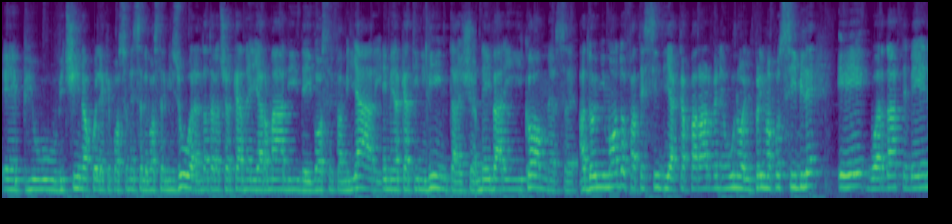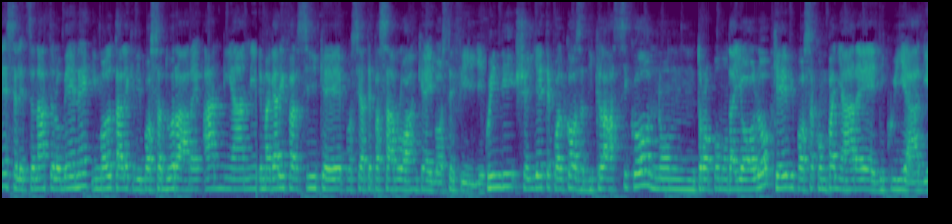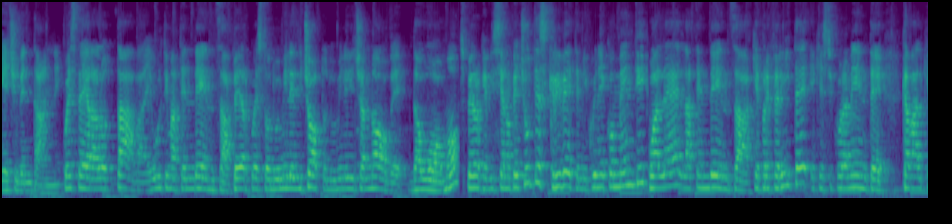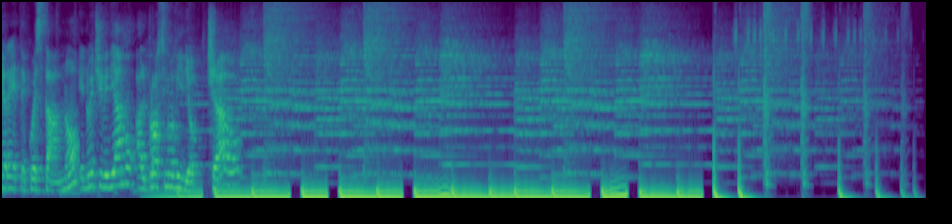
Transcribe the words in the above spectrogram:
e più vicino a quelle che possono essere le vostre misure, andatelo a cercare negli armadi dei vostri familiari, nei mercatini vintage, nei vari e-commerce, ad ogni modo fate sì di accapararvene uno il prima possibile e guardate bene, selezionatelo bene in modo tale che vi possa durare anni e anni e magari far sì che possiate passarlo anche ai vostri figli. Quindi scegliete qualcosa di classico, non troppo modaiolo, che vi possa accompagnare di qui a 10-20 anni. Questa era l'ottava e ultima tendenza per questo 2018-2019 da uomo. Spero che vi siano piaciute, scrivetemi qui nei commenti qual è la tendenza che preferite e che sicuramente cavalcherete quest'anno quest'anno e noi ci vediamo al prossimo video. Ciao!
